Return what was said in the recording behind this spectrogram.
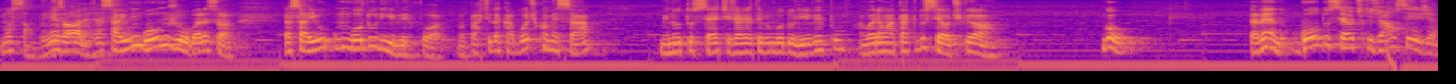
noção, beleza? Olha, já saiu um gol no jogo, olha só. Já saiu um gol do Liverpool, ó. A partida acabou de começar, minuto 7 já, já teve um gol do Liverpool. Agora é um ataque do Celtic, ó. Gol. Tá vendo? Gol do Celtic já, ou seja,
